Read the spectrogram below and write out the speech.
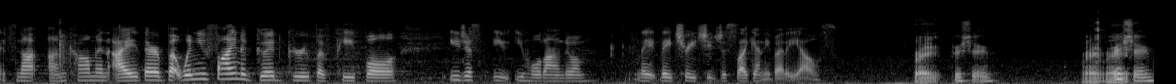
it's not uncommon either, but when you find a good group of people, you just you, you hold on to them. They they treat you just like anybody else. Right, For sure. right, right. For sure.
